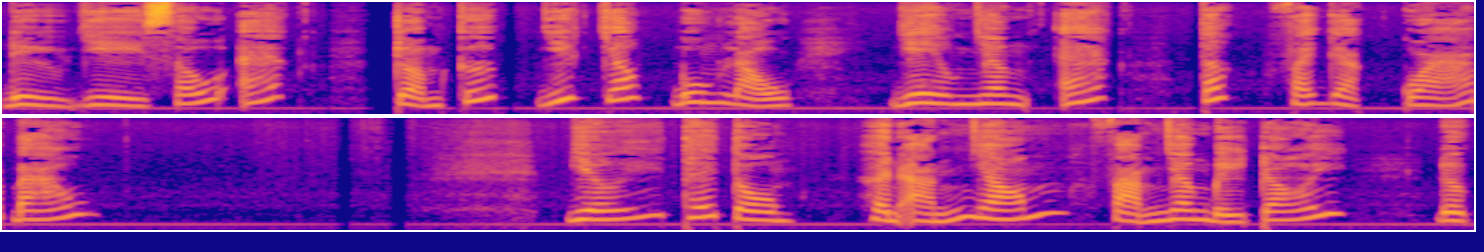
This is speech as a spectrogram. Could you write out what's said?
điều gì xấu ác, trộm cướp, giết chóc, buôn lậu, gieo nhân ác, tất phải gặt quả báo. Với Thế Tôn, hình ảnh nhóm phạm nhân bị trói được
